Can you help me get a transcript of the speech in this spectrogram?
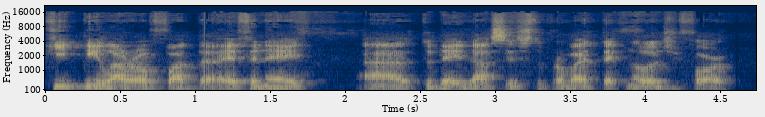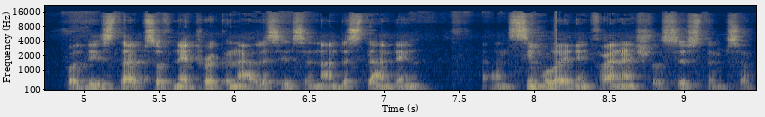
key pillar of what the FNA uh, today does is to provide technology for for these types of network analysis and understanding and simulating financial systems. So.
